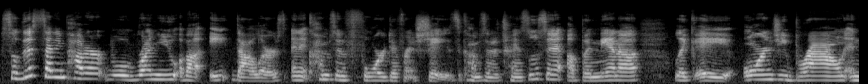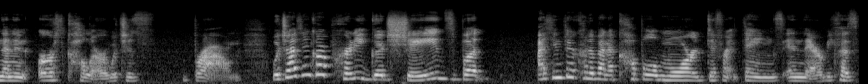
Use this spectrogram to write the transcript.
So this setting powder will run you about $8 and it comes in four different shades. It comes in a translucent, a banana, like a orangey brown, and then an earth color, which is brown. Which I think are pretty good shades, but I think there could have been a couple more different things in there because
